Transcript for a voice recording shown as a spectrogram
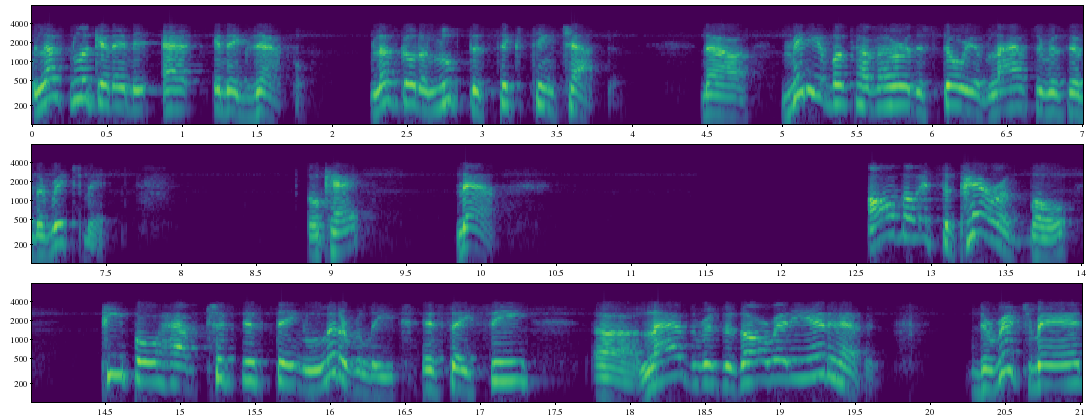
let's look at an, at an example. Let's go to Luke, the 16th chapter. Now, many of us have heard the story of Lazarus and the rich man. Okay? Now, although it's a parable, people have took this thing literally and say, see, uh, Lazarus is already in heaven. The rich man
